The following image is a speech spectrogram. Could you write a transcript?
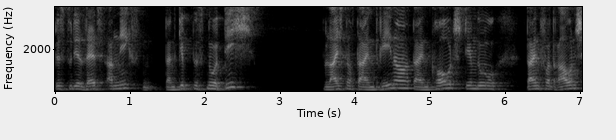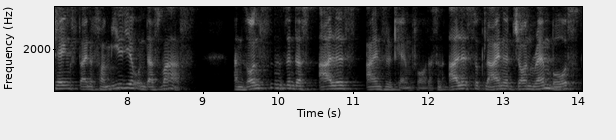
bist du dir selbst am nächsten. Dann gibt es nur dich, vielleicht noch deinen Trainer, deinen Coach, dem du dein Vertrauen schenkst, deine Familie und das war's. Ansonsten sind das alles Einzelkämpfer. Das sind alles so kleine John Rambos,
